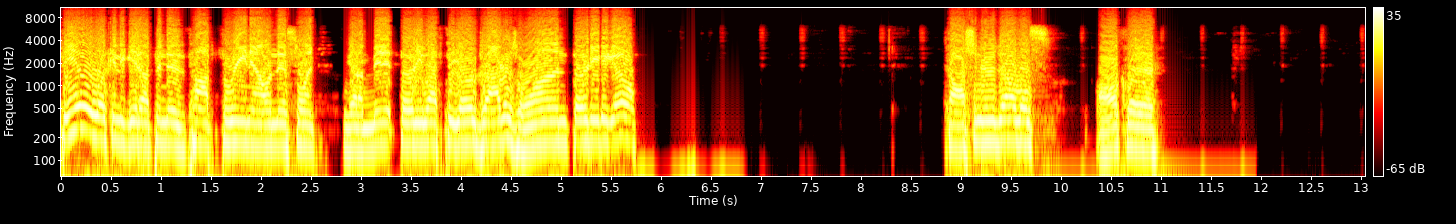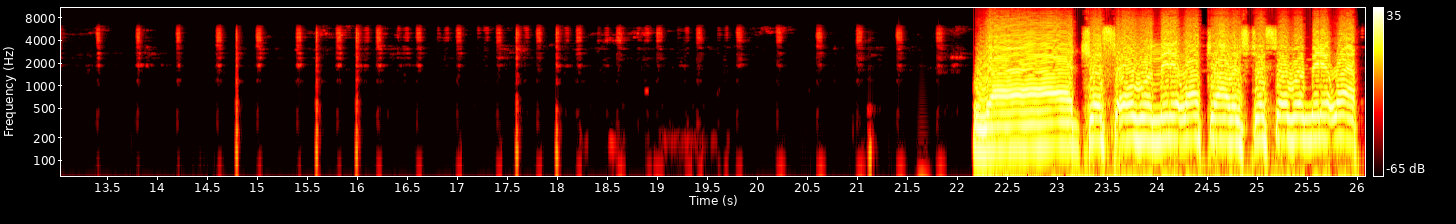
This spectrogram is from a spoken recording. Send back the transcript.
Theo looking to get up into the top three now in this one. We got a minute 30 left to go, drivers. 130 to go. Caution in the doubles. All clear. We got just over a minute left, drivers. Just over a minute left.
